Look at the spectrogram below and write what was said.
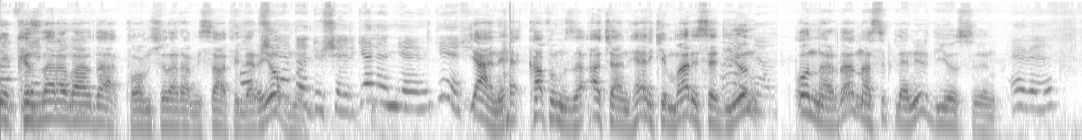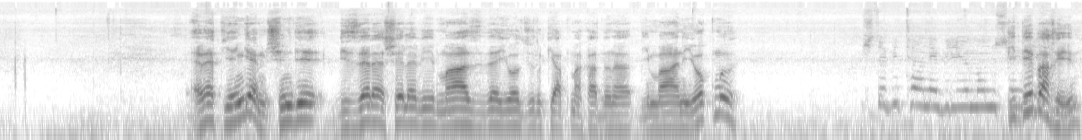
Afiyetle kızlara yiyin. var da komşulara, misafirlere yok Komşuya mu? da düşer. Gelen ye, yer. Yani kapımızı açan her kim var ise diyorsun, Aynen. onlar da nasiplenir diyorsun. Evet. Evet yengem, şimdi bizlere şöyle bir mazide yolculuk yapmak adına bir mani yok mu? İşte bir tane biliyorum onu Bir söyleyeyim. de bakayım.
